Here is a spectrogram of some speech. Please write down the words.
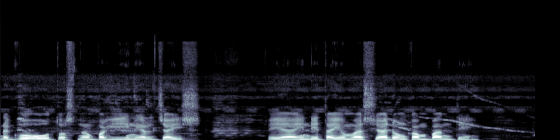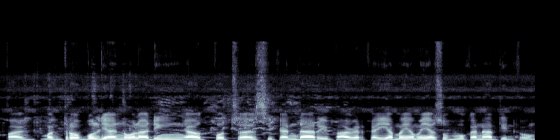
nag-uutos ng pag-energize Kaya hindi tayo masyadong kampante. Pag mag-trouble yan, wala ding output sa secondary power. Kaya maya-maya subukan natin kung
